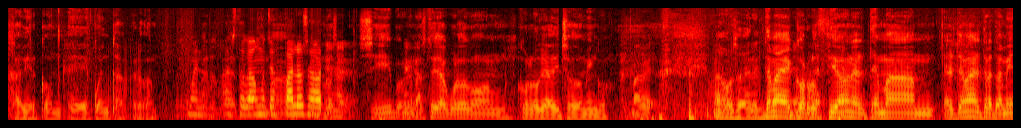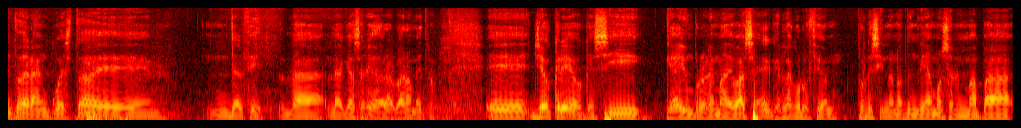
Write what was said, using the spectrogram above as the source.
Javier Con- eh, Cuenca. Perdón. Bueno, has tocado muchos palos ahora. Sí, porque no estoy de acuerdo con, con lo que ha dicho Domingo. Ver. Vamos a ver, el tema de corrupción, el tema, el tema del tratamiento de la encuesta de, del CID, la, la que ha salido ahora, el barómetro. Eh, yo creo que sí que hay un problema de base, que es la corrupción, porque si no, no tendríamos el mapa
